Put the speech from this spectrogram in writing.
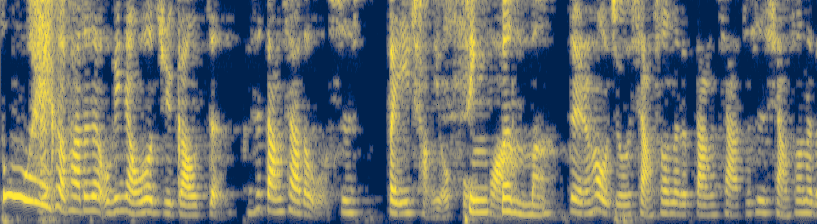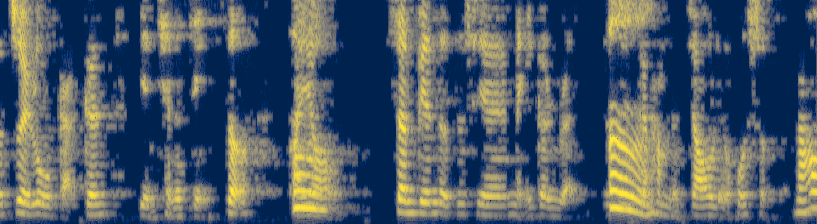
怖哎、欸，很可怕，对不对？我跟你讲，我有惧高症，可是当下的我是。非常有兴奋吗？对，然后我觉得我享受那个当下，就是享受那个坠落感，跟眼前的景色，还有身边的这些每一个人，就是跟他们的交流或什么然后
